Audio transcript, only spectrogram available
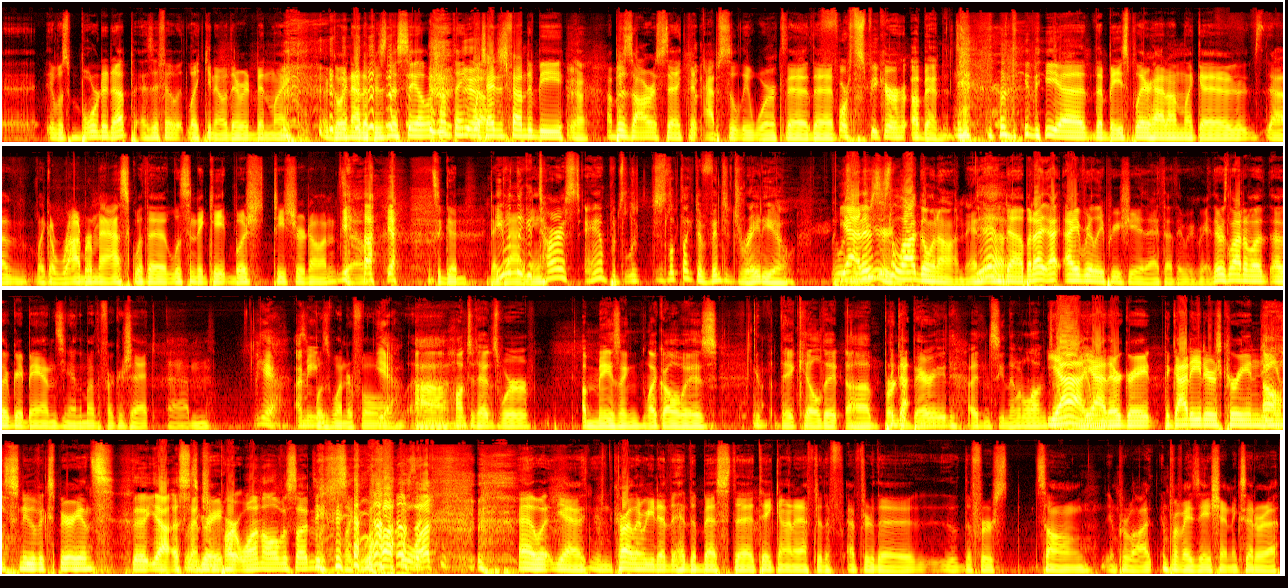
it was boarded up as if it would- like you know there had been like a going out of business sale or something, Yeah. which I just found to be Yeah. a bizarre aesthetic that absolutely worked. The the fourth speaker abandoned. the the, uh, the bass player had on like a uh, like a robber mask with a "Listen to Kate Bush" T-shirt on. So yeah, yeah. it's a good. Even the dichotomy. guitarist amp, which looked, just looked like the vintage radio. Yeah, there's just a lot going on, and, Yeah. and uh, but I, I I really appreciated that. I thought they were great. There was a lot of other great bands. You know, the Motherfucker Set um, Yeah, I mean, was wonderful. Yeah, uh, Um, Haunted Heads were amazing, like always. They killed it. Uh, got- Buried. I hadn't seen them in a long time. yeah, They yeah, were- they're great. The God Eaters, Korean Oh. Jeans, Snoove experience. the, yeah Ascension great. Part One. All of a sudden, it's just like what? what? Uh, wha- yeah, and Carlin Reed had, the- had the best uh, take on it after the after the the, the first song improv improvisation, etc.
